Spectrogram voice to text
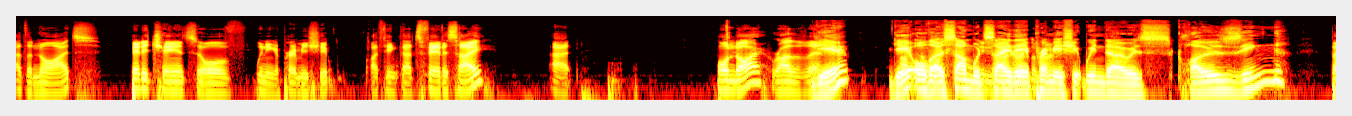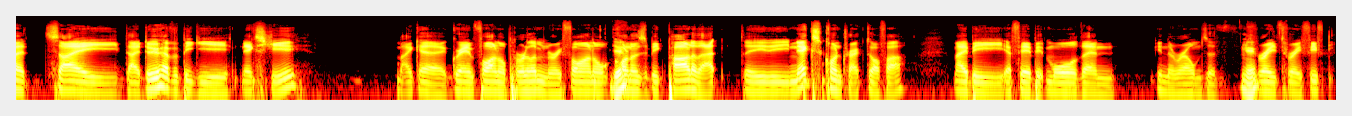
at the Knights. Better chance of winning a premiership. I think that's fair to say. At Bondi rather than Yeah. Yeah, although north some would say their the moment. premiership window is closing. But say they do have a big year next year, make a grand final, preliminary final. Yeah. Connor's a big part of that. The next contract offer may be a fair bit more than in the realms of Yeah. three three fifty.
